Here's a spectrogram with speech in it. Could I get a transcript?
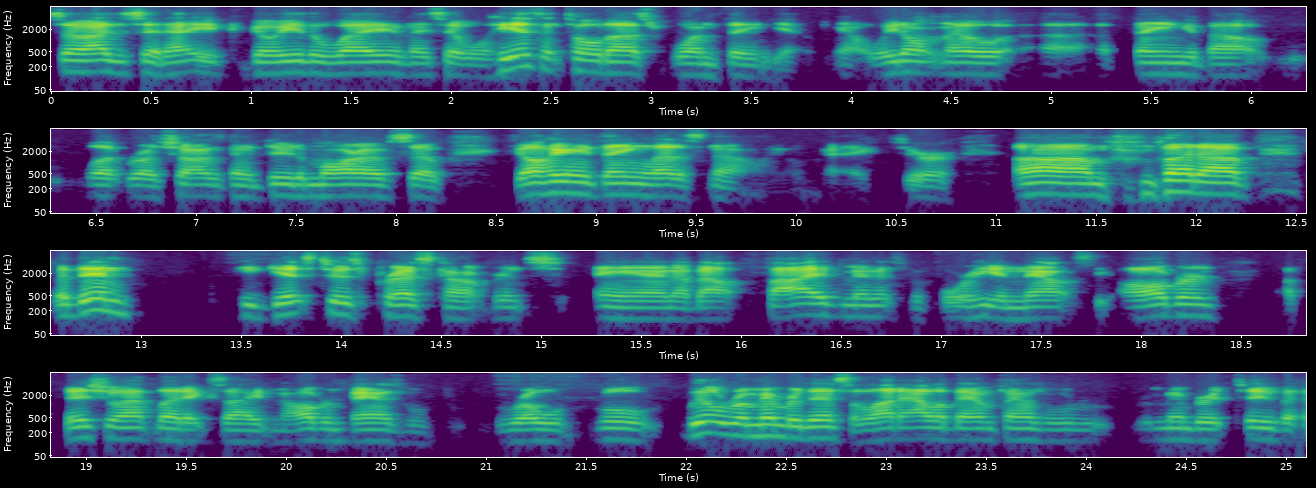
So I just said, hey, it could go either way. And they said, well, he hasn't told us one thing yet. You know, we don't know uh, a thing about what Rashaan's going to do tomorrow. So if y'all hear anything, let us know. Okay, sure. Um, but uh, but then he gets to his press conference, and about five minutes before he announced the Auburn official athletic site, and Auburn fans will will will, will remember this. A lot of Alabama fans will remember it too. But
